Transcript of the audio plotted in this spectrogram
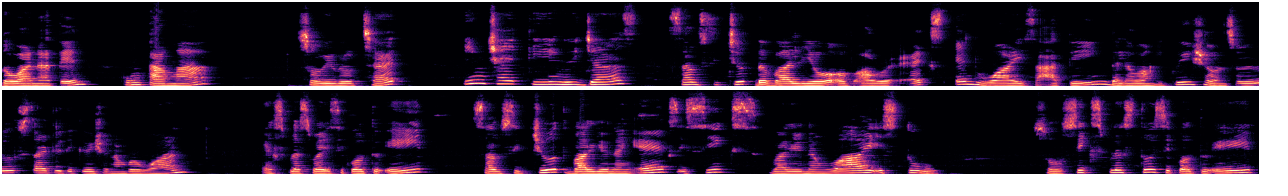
gawa natin kung tama. So, we will check. In checking, we just substitute the value of our x and y sa ating dalawang equation. So, we will start with equation number 1. x plus y is equal to 8. Substitute, value ng x is 6, value ng y is 2. So, 6 plus 2 is equal to 8.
